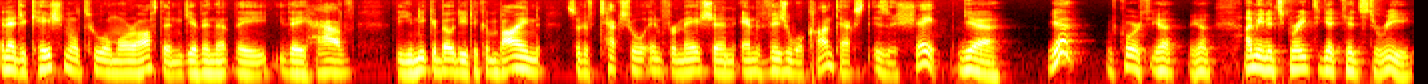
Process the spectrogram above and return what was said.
an educational tool more often, given that they they have the unique ability to combine sort of textual information and visual context, is a shame. Yeah. Yeah. Of course. Yeah. Yeah. I mean, it's great to get kids to read.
